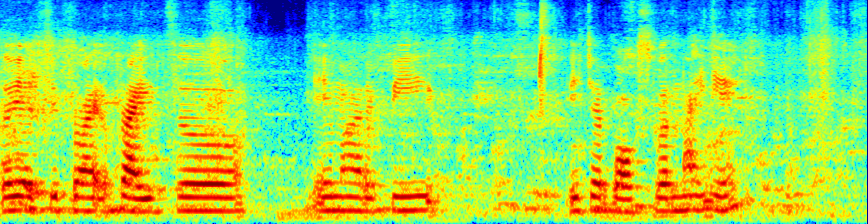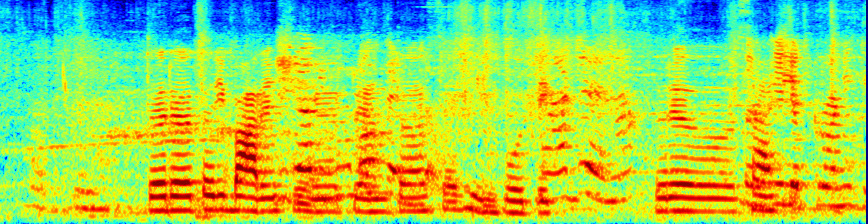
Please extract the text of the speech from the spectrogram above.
तर याची प्राय प्राईज एम आर पी याच्या बॉक्सवर नाही आहे तर तरी बाराशेपर्यंत असेल ही बहुतेक. तर सहाशे इलेक्ट्रॉनिक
